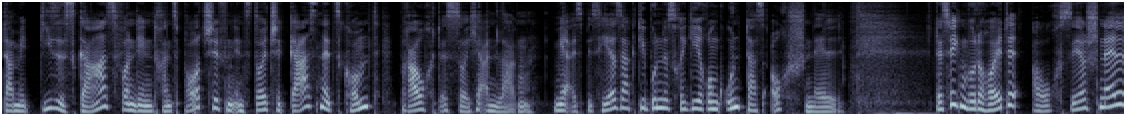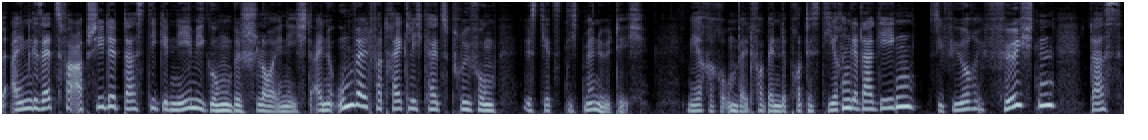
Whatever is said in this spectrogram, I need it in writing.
damit dieses Gas von den Transportschiffen ins deutsche Gasnetz kommt, braucht es solche Anlagen. Mehr als bisher, sagt die Bundesregierung, und das auch schnell. Deswegen wurde heute auch sehr schnell ein Gesetz verabschiedet, das die Genehmigung beschleunigt. Eine Umweltverträglichkeitsprüfung ist jetzt nicht mehr nötig. Mehrere Umweltverbände protestieren dagegen. Sie fürchten, dass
